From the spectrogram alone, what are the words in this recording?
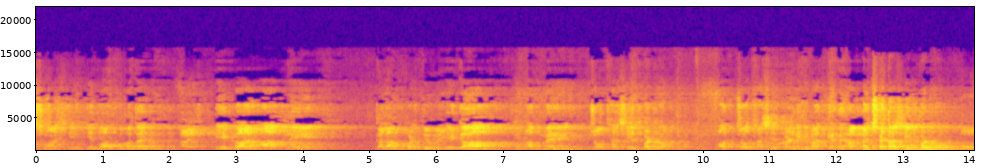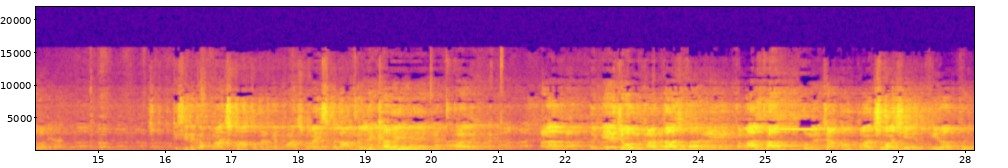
پانچواں شعر یہ تو آپ کو پتا ہے نا۔ ایک بار آپ نے کلام پڑھتے ہوئے یہ کہا کہ اب میں چوتھا شعر پڑھ رہا ہوں۔ اور چوتھا شعر پڑھنے کے بعد کہتے ہیں، اب میں چھٹا شعر پڑھ رہا ہوں۔ کسی نے کہا، پانچواں؟ انہوں نے کہا، پانچواں اس کلام میں لکھا نہیں ہے۔ ہاں؟ تو یہ جو ان کا انداز تھا، یہ کمال تھا، تو میں چاہتا ہوں پانچواں شعر پھر آپ پڑھیں۔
